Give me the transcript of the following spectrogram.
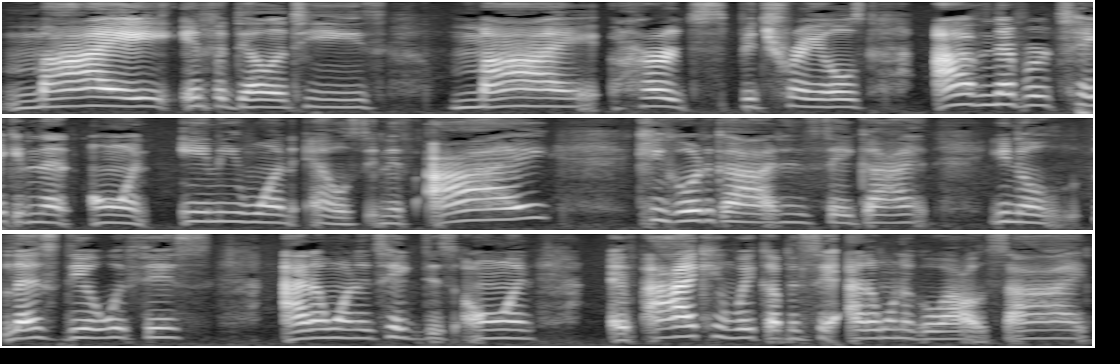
my infidelities, my hurts, betrayals. I've never taken that on anyone else. And if I can go to God and say, God, you know, let's deal with this. I don't want to take this on. If I can wake up and say, I don't want to go outside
